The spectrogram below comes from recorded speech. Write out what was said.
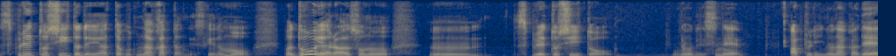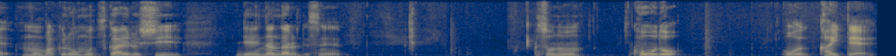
スプレッドシートでやったことなかったんですけども、まあ、どうやらそのうんスプレッドシートのですねアプリの中でもうマクロも使えるしでなんだろうですねそのコードを書いて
